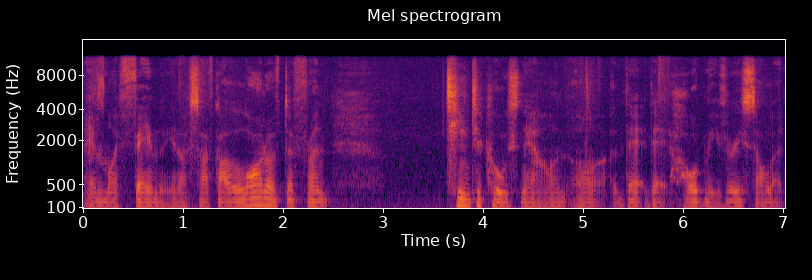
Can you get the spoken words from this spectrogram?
and my family. You know, so I've got a lot of different tentacles now on, on, that, that hold me very solid.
